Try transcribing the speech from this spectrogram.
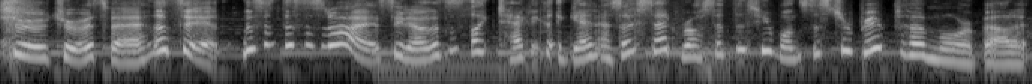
true, true, it's fair. That's it. This is this is nice. You know, this is like technically again, as I said, Ross said that she wants us to rip her more about it.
